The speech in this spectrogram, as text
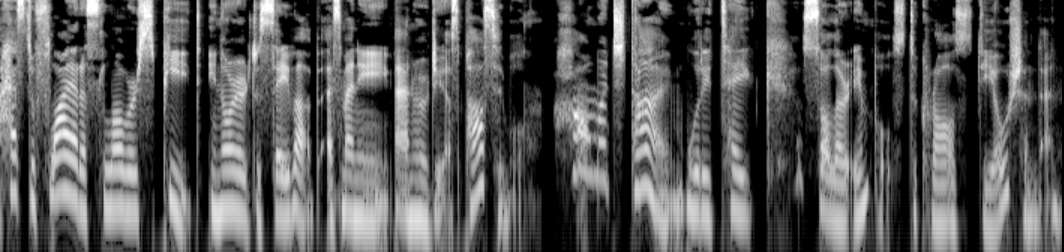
has to fly at a slower speed in order to save up as many energy as possible, how much time would it take Solar Impulse to cross the ocean then?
